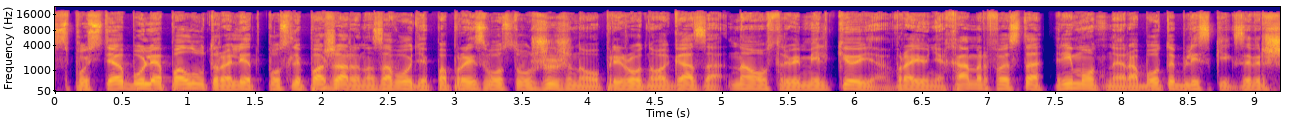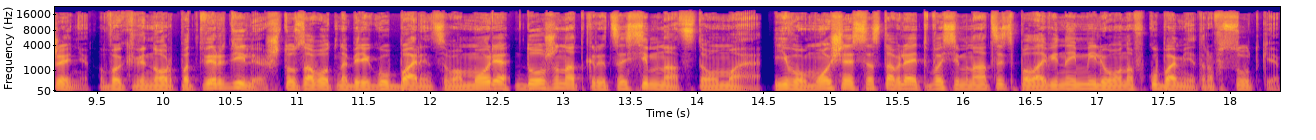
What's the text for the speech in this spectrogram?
Спустя более полутора лет после пожара на заводе по производству жиженного природного газа на острове Мелькёя в районе Хаммерфеста ремонтные работы близки к завершению. В Эквинор подтвердили, что завод на берегу Баренцева моря должен открыться 17 мая. Его мощность составляет 18,5 миллионов кубометров в сутки.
